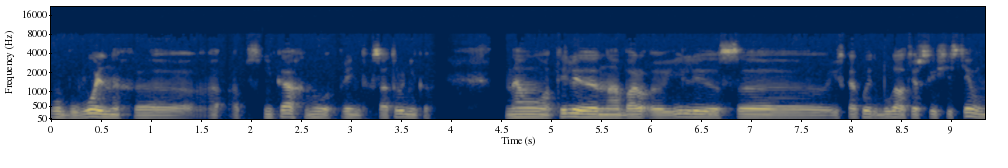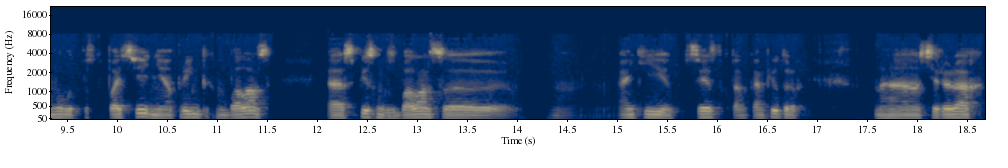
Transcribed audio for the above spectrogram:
об уволенных э, отпускниках, новых принятых сотрудниках. Ну, вот, или, наоборот, или с, э, из какой-то бухгалтерской системы могут поступать сведения о принятых на баланс, списанных с баланса IT-средств, там, компьютеров, на серверах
